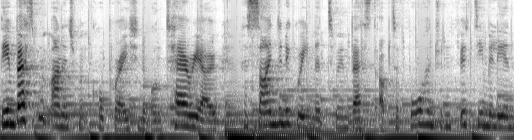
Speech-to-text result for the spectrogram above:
The Investment Management Corporation of Ontario has signed an agreement to invest up to $450 million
